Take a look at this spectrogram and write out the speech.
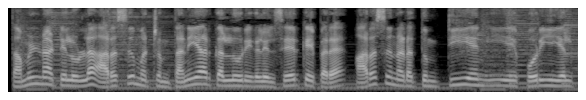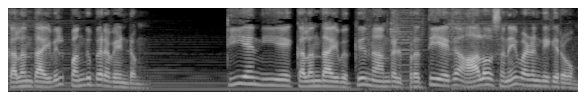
தமிழ்நாட்டில் உள்ள அரசு மற்றும் தனியார் கல்லூரிகளில் சேர்க்கை பெற அரசு நடத்தும் டிஎன்இஏ பொறியியல் கலந்தாய்வில் பங்கு பெற வேண்டும். டிஎன்இஏ கலந்தாய்வுக்கு நாங்கள் பிரத்யேக ஆலோசனை வழங்குகிறோம்.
